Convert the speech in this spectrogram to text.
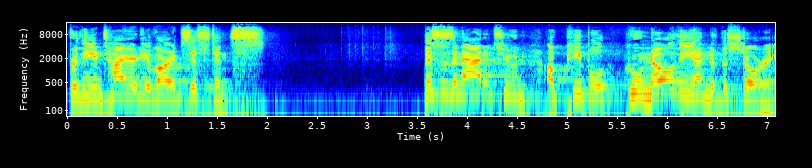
for the entirety of our existence. This is an attitude of people who know the end of the story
